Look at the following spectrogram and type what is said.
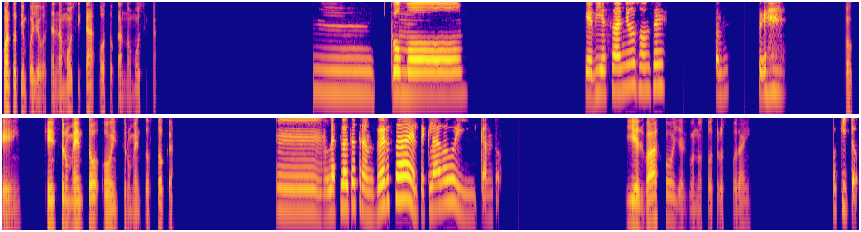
¿cuánto tiempo llevas en la música o tocando música? Mm, como que 10 años, 11, tal vez. Sí. Ok, ¿qué instrumento o instrumentos tocas? Mm, la flauta transversa, el teclado y canto. Y el bajo y algunos otros por ahí. Poquito.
